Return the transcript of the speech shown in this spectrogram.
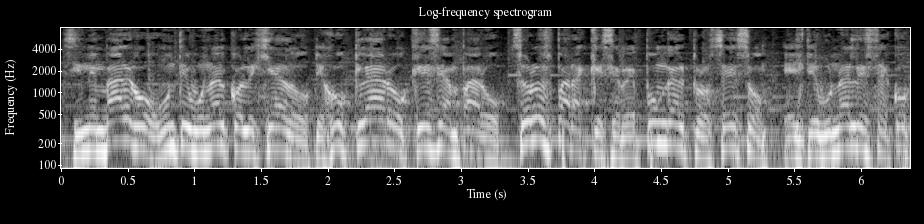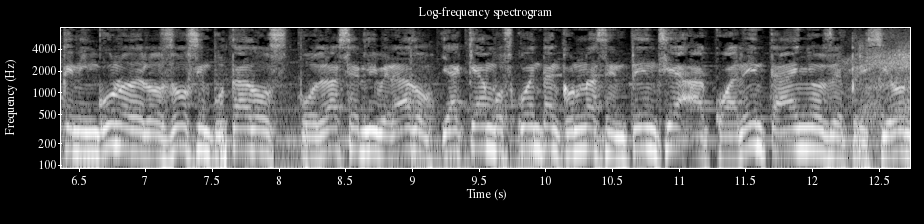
sin embargo, un tribunal colegiado dejó claro que ese amparo solo es para que se reponga el proceso. El tribunal destacó que ninguno de los dos imputados podrá ser liberado, ya que ambos cuentan con una sentencia a 40 años de prisión.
